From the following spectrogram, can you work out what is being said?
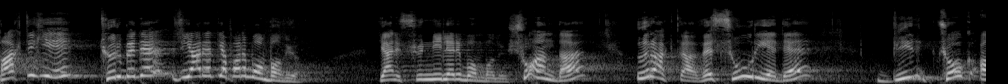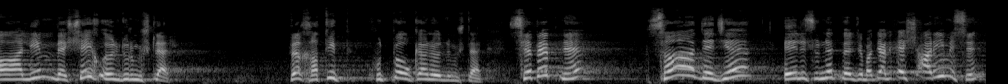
baktı ki türbede ziyaret yapanı bombalıyor. Yani Sünnileri bombalıyor. Şu anda Irak'ta ve Suriye'de birçok alim ve şeyh öldürmüşler. Ve hatip, hutbe okuyan öldürmüşler. Sebep ne? Sadece ehli sünnet vel cemaat. Yani eşari misin?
